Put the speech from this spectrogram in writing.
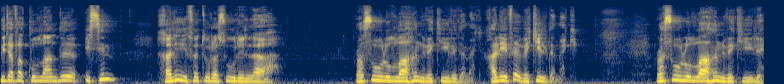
Bir defa kullandığı isim halifetu Resulillah. Resulullah'ın vekili demek. Halife vekil demek. Resulullah'ın vekili.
